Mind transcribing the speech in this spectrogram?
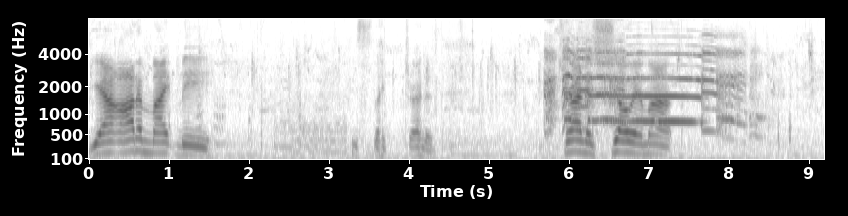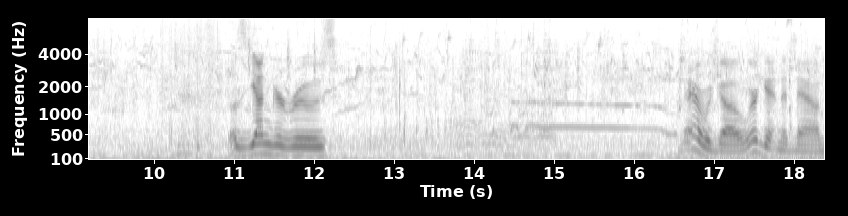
Yeah, Autumn might be. He's like trying to trying to show him up. Those younger roos. There we go. We're getting it down.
